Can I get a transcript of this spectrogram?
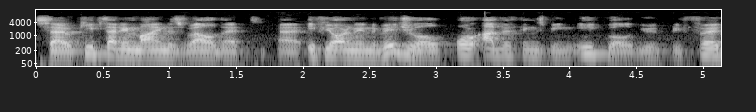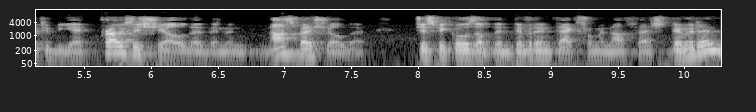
So keep that in mind as well that uh, if you are an individual, all other things being equal, you would prefer to be a Prosus shareholder than a Naspers shareholder just because of the dividend tax from a Naspers dividend,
